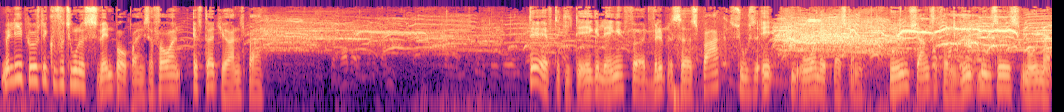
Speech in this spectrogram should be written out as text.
Men lige pludselig kunne Fortuna Svendborg bringe sig foran efter et hjørnespark. Derefter gik det ikke længe, før et velplaceret spark susede ind i ordnetmaskerne, uden chance for den hvidblusedes målmand.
